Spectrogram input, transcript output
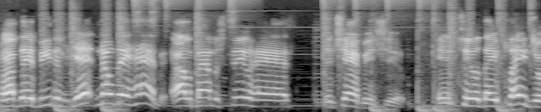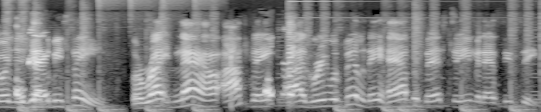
Have they beat them yet? No, they haven't. Alabama still has the championship. Until they play Georgia, it's Okay. yet to be seen. But right now, I think Okay. I agree with Billy. They have the best team in SEC.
